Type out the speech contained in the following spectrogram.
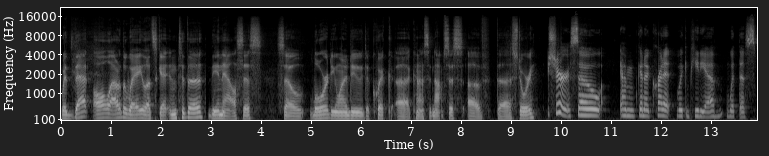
with that all out of the way let's get into the the analysis so laura do you want to do the quick uh, kind of synopsis of the story Sure. So I'm going to credit Wikipedia with this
